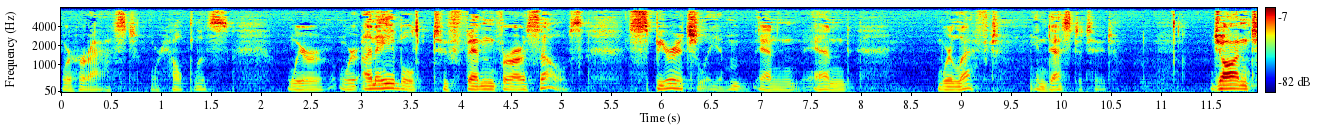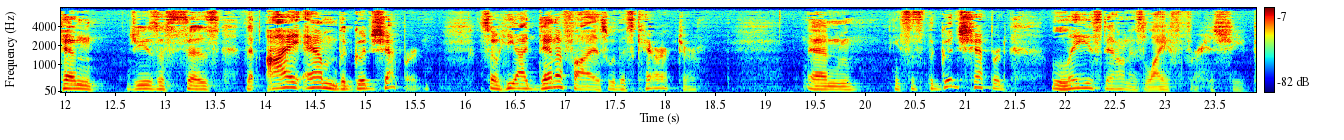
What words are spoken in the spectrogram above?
We're harassed, we're helpless, we're we're unable to fend for ourselves spiritually and and, and we're left in destitute. John 10 Jesus says that I am the good shepherd. So he identifies with this character. And he says the good shepherd lays down his life for his sheep.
